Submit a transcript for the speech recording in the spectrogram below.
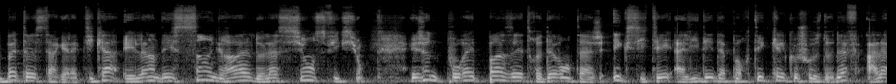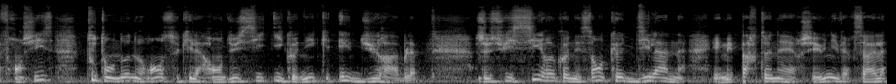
Battlestar Galactica est l'un des saints grâles de la science-fiction. Et je ne pourrais pas être davantage excité à l'idée d'apporter quelque chose de neuf à la franchise tout en honorant ce qui l'a rendu si iconique et durable. Je suis si reconnaissant que Dylan et mes partenaires chez Universal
